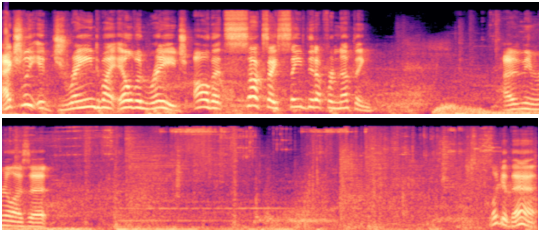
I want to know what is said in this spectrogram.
Actually, it drained my elven rage. Oh, that sucks. I saved it up for nothing. I didn't even realize that. Look at that.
